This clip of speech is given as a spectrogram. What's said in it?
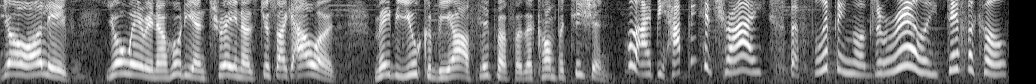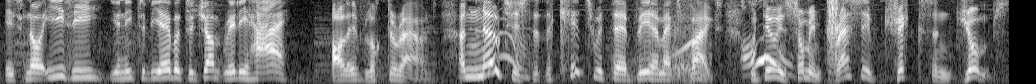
Yo, Olive, you're wearing a hoodie and trainers just like ours. Maybe you could be our flipper for the competition. Well, I'd be happy to try, but flipping looks really difficult. It's not easy. You need to be able to jump really high. Olive looked around and noticed that the kids with their BMX bikes were doing some impressive tricks and jumps.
